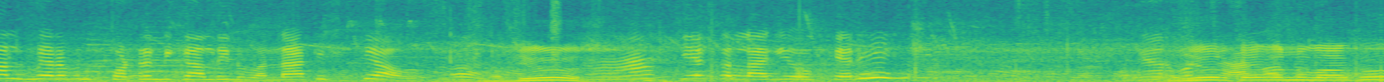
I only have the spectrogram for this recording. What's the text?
हाल मेरो पनि फ़ोटो निकालिदिनु भन्न आँटिस क्या हो? हजुर। के को लागि हो के अरे हजुर के? गर्नुभएको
